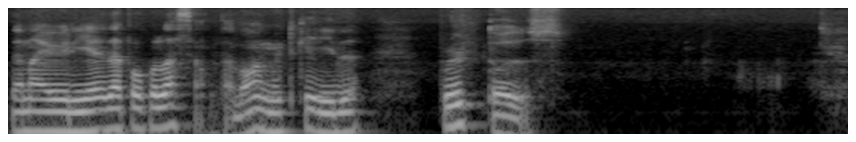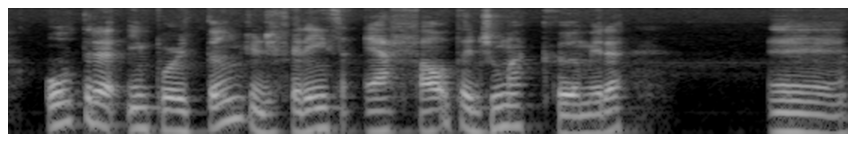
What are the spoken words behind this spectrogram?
da maioria da população, tá bom? É muito querida por todos. Outra importante diferença é a falta de uma câmera é,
